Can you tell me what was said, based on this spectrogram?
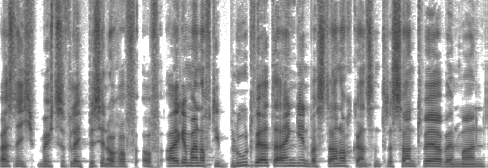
weiß nicht, möchtest du vielleicht ein bisschen auch auf, auf allgemein auf die Blutwerte eingehen, was da noch ganz interessant wäre, wenn man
